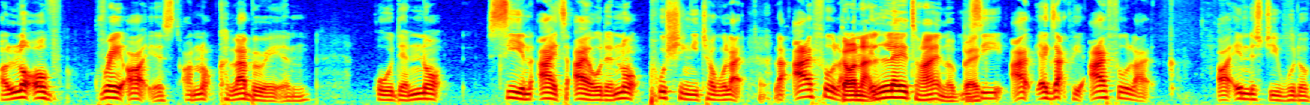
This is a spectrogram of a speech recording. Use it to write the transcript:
a lot of great artists are not collaborating or they're not seeing eye to eye or they're not pushing each other. Like like I feel like they're if- later, I no you see I exactly. I feel like our industry would have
